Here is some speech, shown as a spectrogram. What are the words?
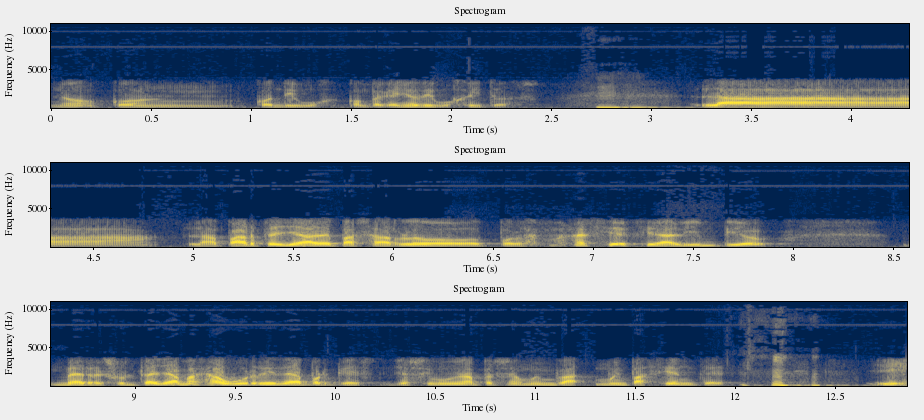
¿no? Con, con, dibuj- con pequeños dibujitos. La, la parte ya de pasarlo, por así decir, a limpio, me resulta ya más aburrida porque yo soy una persona muy, muy impaciente y,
